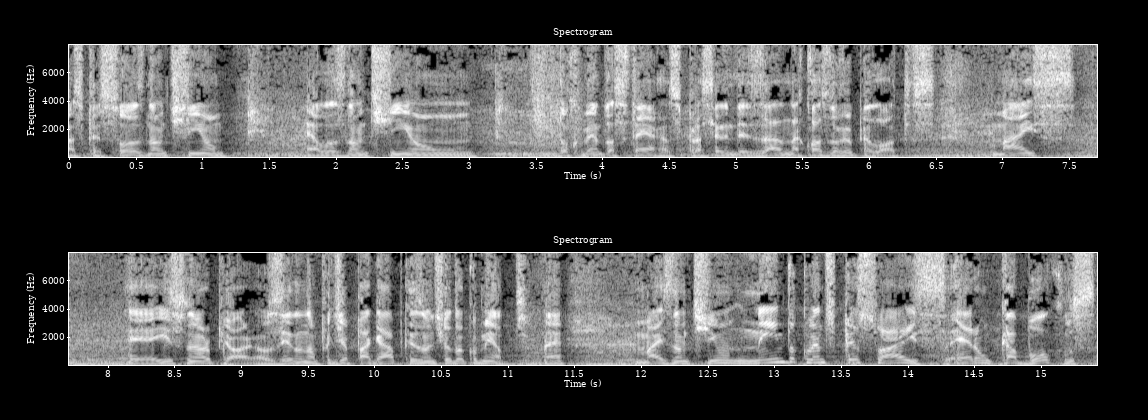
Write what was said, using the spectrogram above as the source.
as pessoas não tinham, elas não tinham documento das terras para serem indenizadas na costa do Rio Pelotas. Mas é, isso não era o pior. A usina não podia pagar porque eles não tinham documento, né? Mas não tinham nem documentos pessoais. Eram caboclos,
